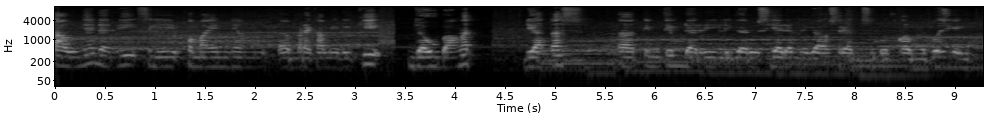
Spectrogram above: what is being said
taunya dari segi pemain yang eh, mereka miliki jauh banget di atas eh, tim-tim dari Liga Rusia dan Liga Austria tersebut. Kalau menurut gue sih kayak gitu.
